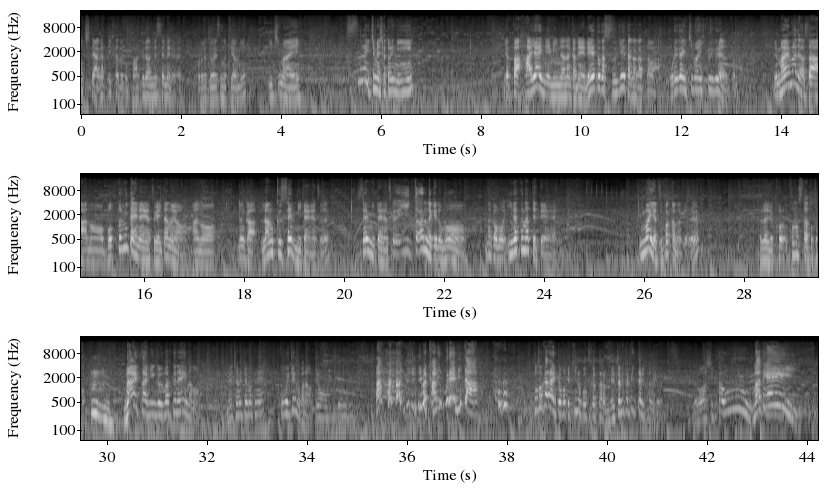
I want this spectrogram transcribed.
落ちて上がってきたとこ爆弾で攻める？これがド S の極み？1枚。くす1枚しか取りにやっぱ早いねみんな。なんかねレートがすげえ高かったわ。俺が一番低いぐらいだったで前まではさあのボットみたいなやつがいたのよ。あのなんかランク1000みたいなやつ？1000みたいなやつがいたんだけどもなんかもういなくなっててうまいやつばっかになってる？大丈夫ここのスタートとかうんうん。ナイスタイミングうまくね？今の。めちゃめちゃうまくね？ここいけんのかな？ピョンピョンあ今神プレイ見た？届かないと思ってキノコ使ったらめちゃめちゃぴったりいったんだけど。よし行くぞ。う待ってけー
